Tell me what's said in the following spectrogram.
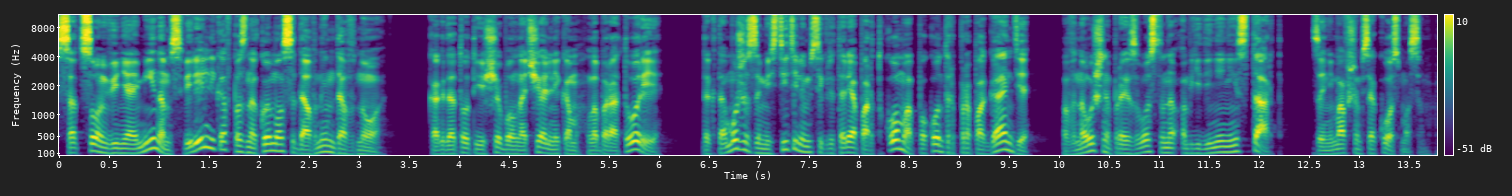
С отцом Вениамином Сверельников познакомился давным-давно, когда тот еще был начальником лаборатории да к тому же заместителем секретаря парткома по контрпропаганде в научно-производственном объединении «Старт», занимавшемся космосом.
